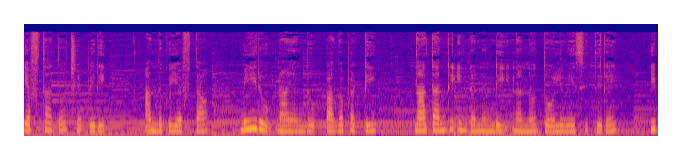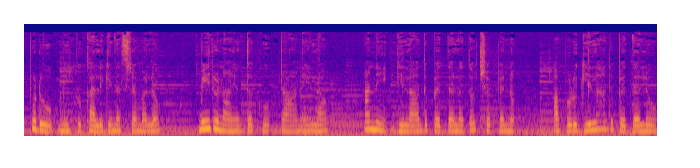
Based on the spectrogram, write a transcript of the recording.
ఎఫ్తాతో చెప్పిరి. అందుకు ఎఫ్తా మీరు నాయందు పగపట్టి నా తండ్రి ఇంట నుండి నన్ను తోలివేసి తిరే ఇప్పుడు మీకు కలిగిన శ్రమలో మీరు నా యొద్దకు రానేలా అని గిలాదు పెద్దలతో చెప్పెను. అప్పుడు గిలాదు పెద్దలు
